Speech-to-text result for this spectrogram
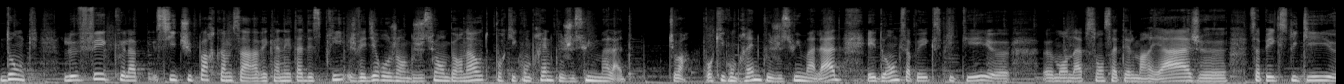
Donc, le fait que la, si tu pars comme ça, avec un état d'esprit, je vais dire aux gens que je suis en burn-out pour qu'ils comprennent que je suis malade tu vois, pour qu'ils comprennent que je suis malade. Et donc, ça peut expliquer euh, euh, mon absence à tel mariage, euh, ça peut expliquer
